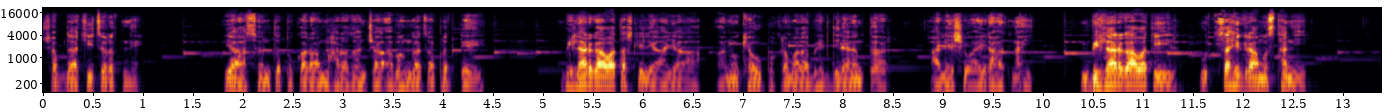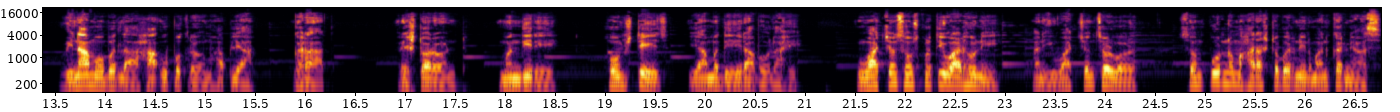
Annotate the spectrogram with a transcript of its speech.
शब्दाचीच रत्ने. या संत तुकाराम महाराजांच्या अभंगाचा प्रत्यय भिलार गावात असलेल्या या अनोख्या उपक्रमाला भेट दिल्यानंतर आल्याशिवाय राहत नाही. भिलार गावातील उत्साही ग्रामस्थांनी विनामोबदला हा उपक्रम आपल्या घरात रेस्टॉरंट मंदिरे होमस्टेज यामध्ये राबवला आहे. वाचन संस्कृती वाढवणे आणि वाचन चळवळ संपूर्ण महाराष्ट्रभर निर्माण करण्यास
